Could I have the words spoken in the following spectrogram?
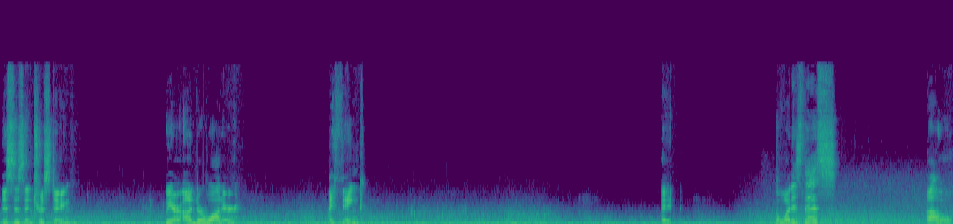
This is interesting. We are underwater. I think. Wait. So what is this? Oh.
